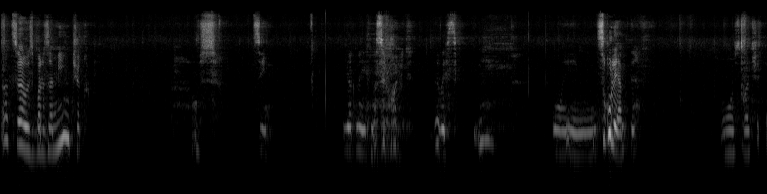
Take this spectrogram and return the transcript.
А це ось бальзамінчик. Ось ці. Як на їх називають? Дивись. Ой, сукуленти. Ось, бачите.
